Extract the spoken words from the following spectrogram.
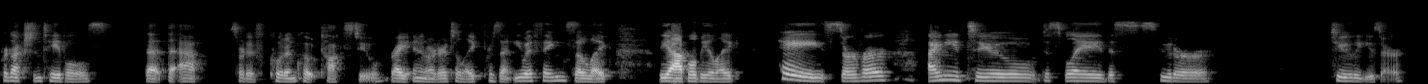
production tables that the app sort of quote unquote talks to, right, in order to like present you with things. So like the app will be like, hey, server, I need to display this scooter to the user.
